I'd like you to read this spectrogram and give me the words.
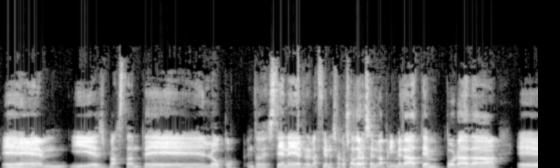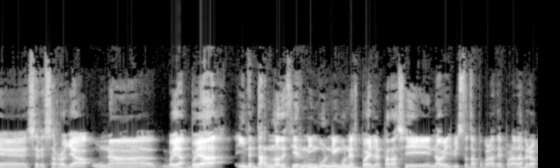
eh, y es bastante loco. Entonces tiene relaciones acosadoras. En la primera temporada eh, se desarrolla una... Voy a, voy a intentar no decir ningún, ningún spoiler para si no habéis visto tampoco la temporada, pero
